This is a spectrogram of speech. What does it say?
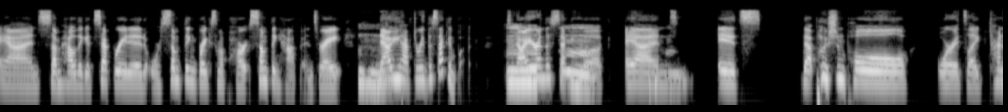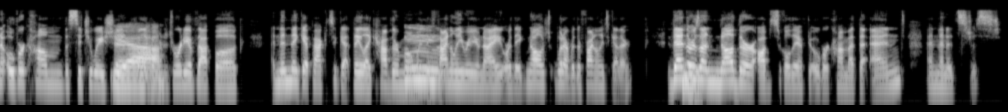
and somehow they get separated or something breaks them apart. Something happens, right? Mm-hmm. Now you have to read the second book. So mm-hmm. now you're in the 2nd mm-hmm. book and mm-hmm. it's that push and pull or it's like trying to overcome the situation yeah. for like a majority of that book and then they get back to get they like have their moment mm. they finally reunite or they acknowledge whatever they're finally together then mm. there's another obstacle they have to overcome at the end and then it's just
